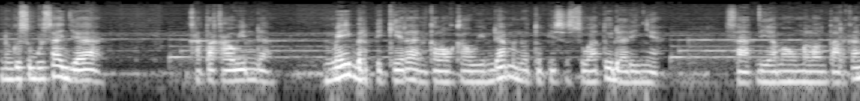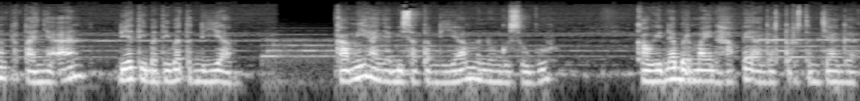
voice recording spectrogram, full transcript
Nunggu subuh saja, kata Kawinda. Mei berpikiran kalau Kawinda menutupi sesuatu darinya. Saat dia mau melontarkan pertanyaan, dia tiba-tiba terdiam. Kami hanya bisa terdiam menunggu subuh Kawinda bermain HP agar terus terjaga.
